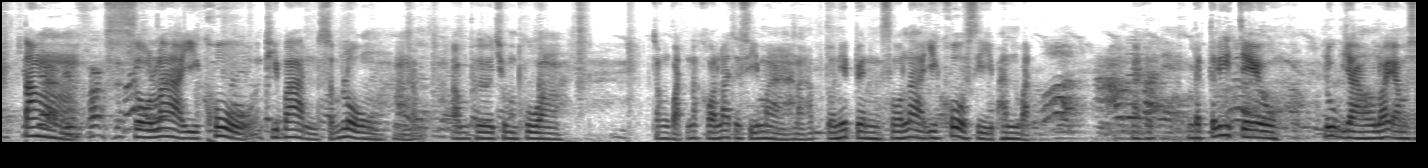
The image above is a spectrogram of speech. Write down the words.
ิดตั้งโซล่าอีโคที่บ้านสำโรงนะครับอำเภอชุมพวง จังหวัดนครราชสีมานะครับ ตัวนี้เป็นโซล่าอีโค4,000 วัตต์นะครับแบตเตอรี่เจล ลูกยาว 100 แอมป์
